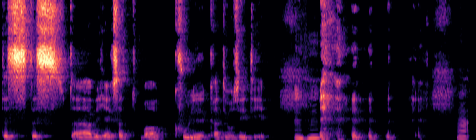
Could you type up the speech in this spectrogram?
Das, das, da habe ich echt gesagt, wow, coole, grandiose Idee. Mhm. ja.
